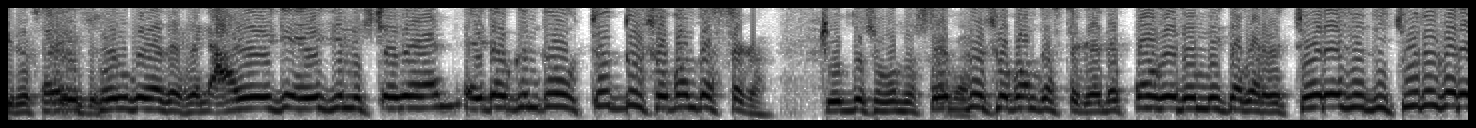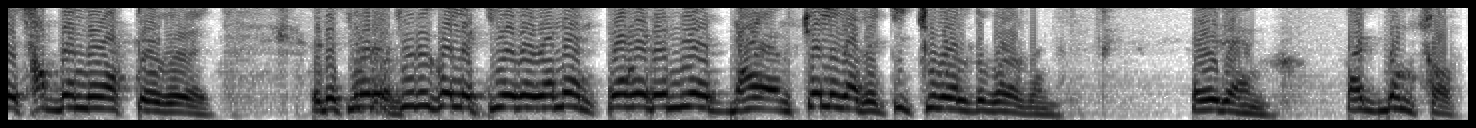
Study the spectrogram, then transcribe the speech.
Capsule এর। সোল করে দেখেন। আর এই এই জিনিসটা দেখেন এটাও কিন্তু চোদ্দশো পঞ্চাশ টাকা। চোদ্দশো পঞ্চাশ টাকা? চোদ্দশো পঞ্চাশ টাকা। এটা পকেটে নিতে পারবে। চোরে যদি চুরি করে সাবধানে রাখতে হবে এটা চোরে চুরি করলে কি হবে জানেন? পকেটে নিয়ে চলে যাবে কিচ্ছু বলতে পারবেন এই দেখেন। একদম সফট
